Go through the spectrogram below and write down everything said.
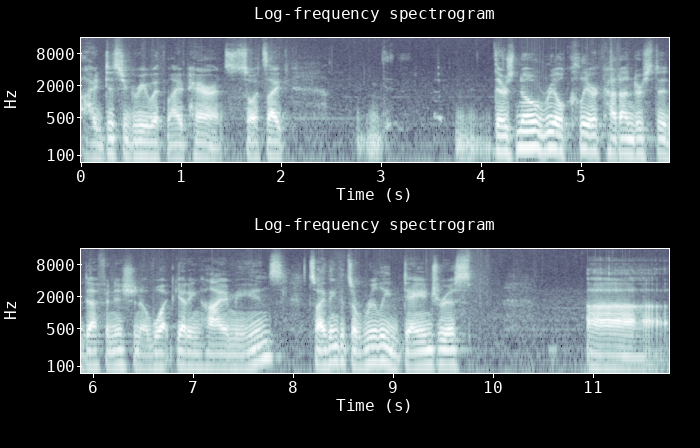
I disagree with my parents. So it's like there's no real clear cut understood definition of what getting high means. So I think it's a really dangerous uh,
